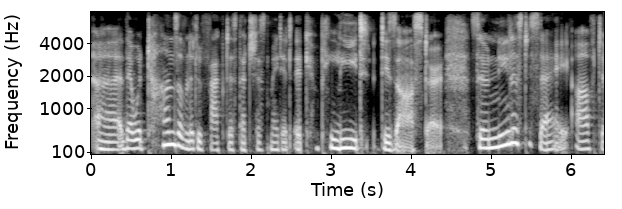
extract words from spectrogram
uh, there were tons of little factors that just made it a complete disaster. So, needless to say, after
